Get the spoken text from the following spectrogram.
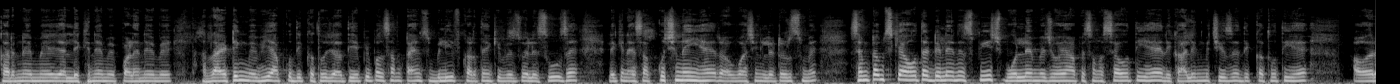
करने में या लिखने में, पढ़ने में राइटिंग में भी आपको दिक्कत हो जाती है। पीपल समटाइम्स बिलीव करते हैं कि विजुअल इशूज है, लेकिन ऐसा कुछ नहीं है वॉचिंग लेटर्स में। सिम्टम्स क्या होता है? डिले इन स्पीच बोलने में जो है यहाँ पे समस्या होती है रिकॉलिंग में चीज़ें दिक्कत होती है, और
